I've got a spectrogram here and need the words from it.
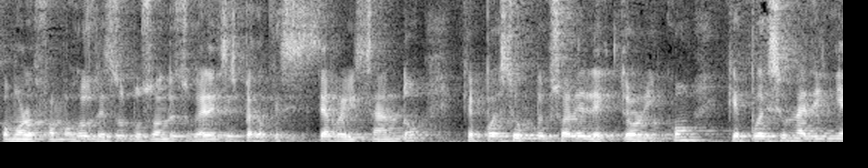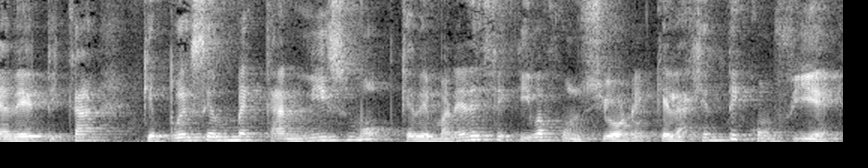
como los famosos de esos buzones de sugerencias, pero que se esté revisando, que puede ser un visual electrónico, que puede ser una línea de ética, que puede ser un mecanismo que de manera efectiva funcione, que la gente confíe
